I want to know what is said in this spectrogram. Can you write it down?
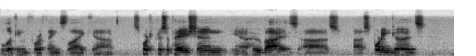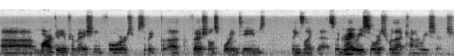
looking for things like uh, sports participation, you know, who buys uh, uh sporting goods, uh, marketing information for specific uh, professional sporting teams, things like that. So a great resource for that kind of research.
